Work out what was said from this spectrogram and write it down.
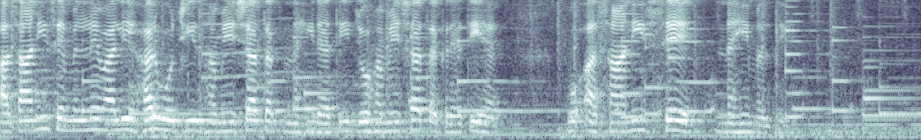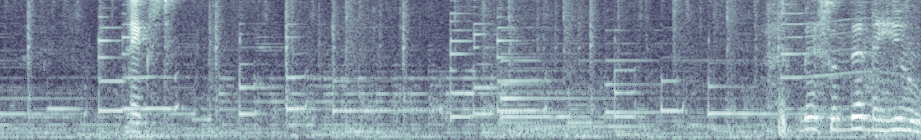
आसानी से मिलने वाली हर वो चीज़ हमेशा तक नहीं रहती, जो हमेशा तक रहती है, वो आसानी से नहीं मिलती। नेक्स्ट मैं सुंदर नहीं हूँ,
